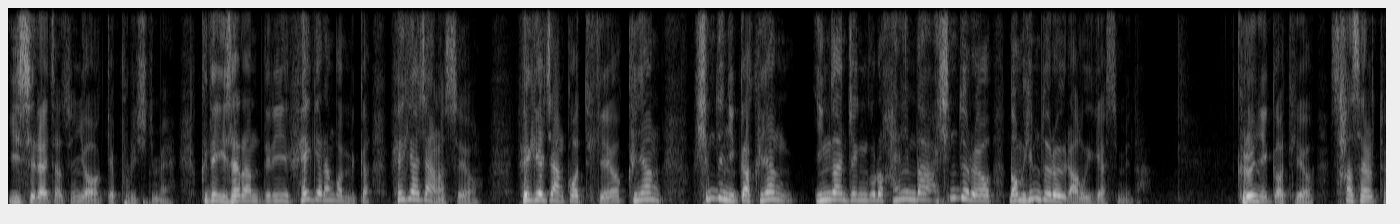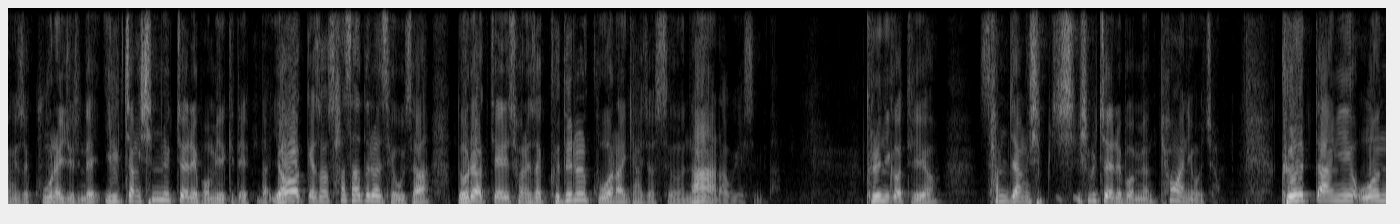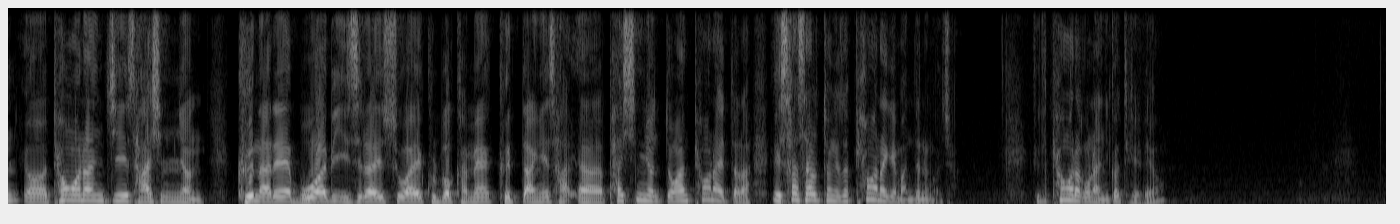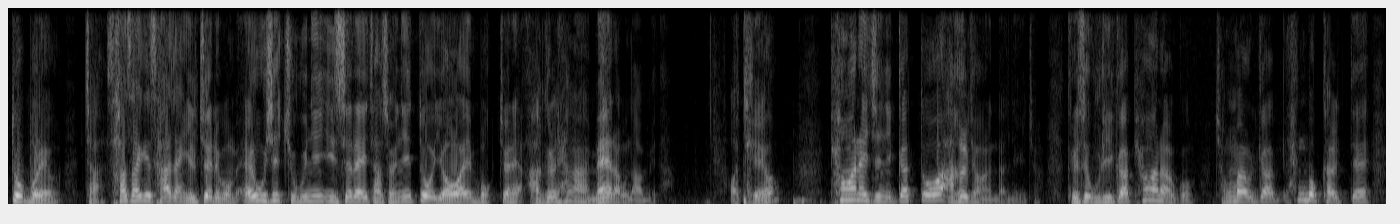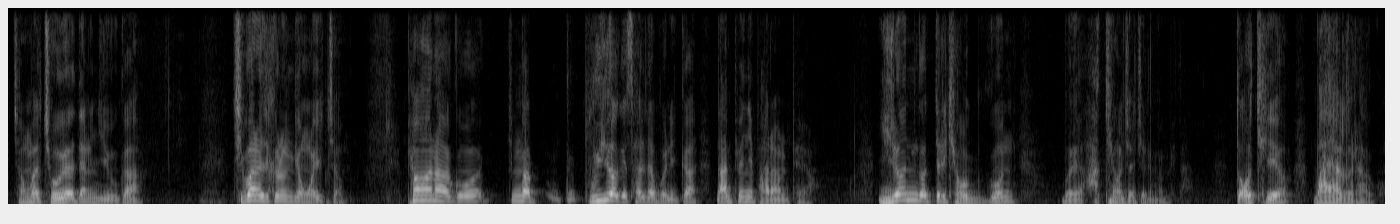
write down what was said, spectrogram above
이스라엘 자손이 여호와께 부르짖음에 근데 이 사람들이 회개를 한 겁니까? 회개하지 않았어요. 회개하지 않고 어떻게 해요? 그냥 힘드니까 그냥 인간적인 거로 하나님 나 힘들어요. 너무 힘들어요 라고 얘기했습니다. 그러니까 어떻게 해요? 사사를 통해서 구원해 주시는데 1장 16절에 보면 이렇게 되어 있습니다. 여호와께서 사사들을 세우사 노략자의 손에서 그들을 구원하게 하셨으나 라고 했습니다. 그러니까 어떻게 해요? 3장 11절에 보면 평안이 오죠. 그 땅이 온 어, 평온한 지 40년 그날에 모압이 이스라엘 수와의 굴복함에 그 땅이 사, 어, 80년 동안 평안하였더라. 이 사사를 통해서 평안하게 만드는 거죠. 근데 평안하고 나니까 어떻게 돼요? 또 뭐래요? 자, 사사기 4장 1절에 보면 에웃이 죽으니 이스라엘 자손이 또 여호와의 목전에 악을 행하매라고 나옵니다. 어떻게 해요? 평안해지니까 또 악을 정한다는 얘기죠. 그래서 우리가 평안하고 정말 우리가 행복할 때 정말 줘야 되는 이유가 집안에서 그런 경우가 있죠. 평안하고 정말 부유하게 살다 보니까 남편이 바람을 펴요. 이런 것들이 결국은 뭐예요? 악행을 저지른 겁니다. 또 어떻게 해요? 마약을 하고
